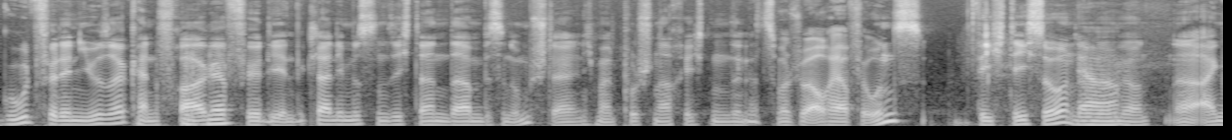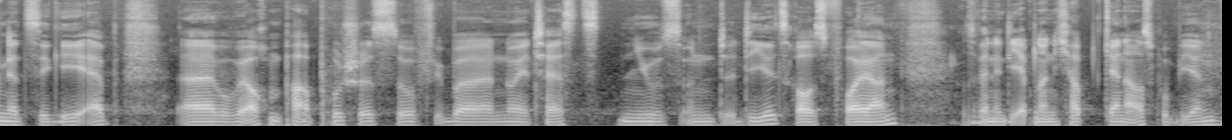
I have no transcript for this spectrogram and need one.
gut für den User, keine Frage. Mhm. Für die Entwickler, die müssen sich dann da ein bisschen umstellen. Ich meine, Push-Nachrichten sind jetzt zum Beispiel auch ja für uns wichtig so. Ne? Ja. Wir haben eine eigene CG-App, äh, wo wir auch ein paar Pushes so über neue Tests, News und Deals rausfeuern. Also wenn ihr die App noch nicht habt, gerne ausprobieren.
